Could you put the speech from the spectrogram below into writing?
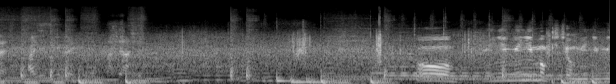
ない足足おおミニミニも貴重ミニミニ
